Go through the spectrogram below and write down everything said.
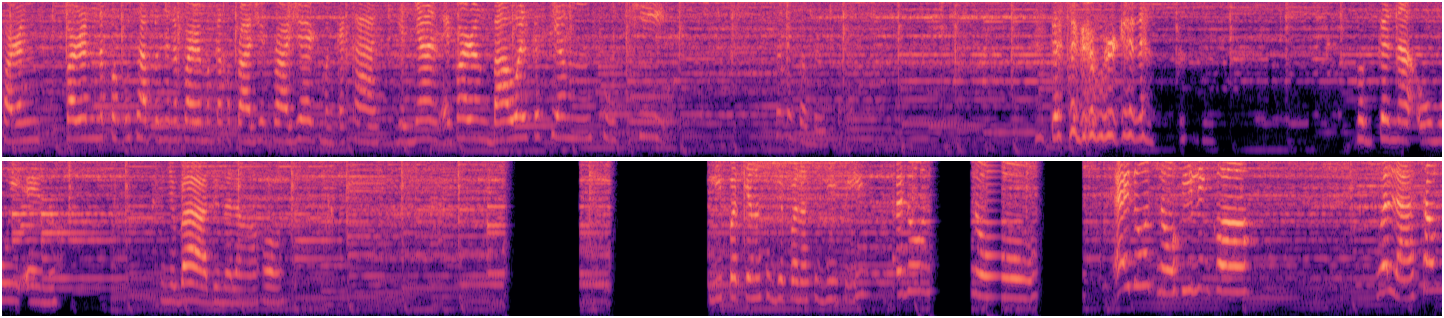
parang parang napag-usapan na na parang magkaka-project-project, magka-cast, ganyan. Eh parang bawal kasi ang suki. So, nagpa-brace ako. Kasi grabber ka na. Huwag ka na umuwi eh, no? Gusto niyo ba? Doon na lang ako. Lipat ka na sa Japan na sa GPE? I don't know. I don't know. Feeling ko, wala. Some,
